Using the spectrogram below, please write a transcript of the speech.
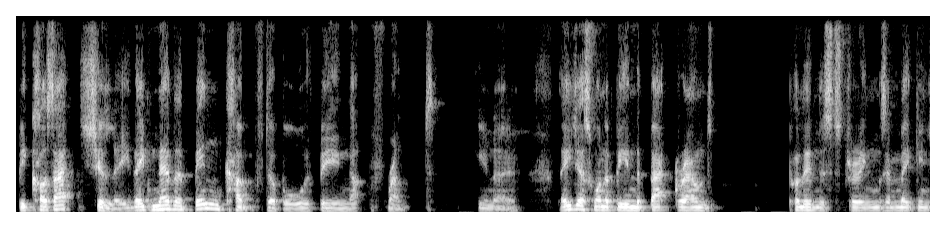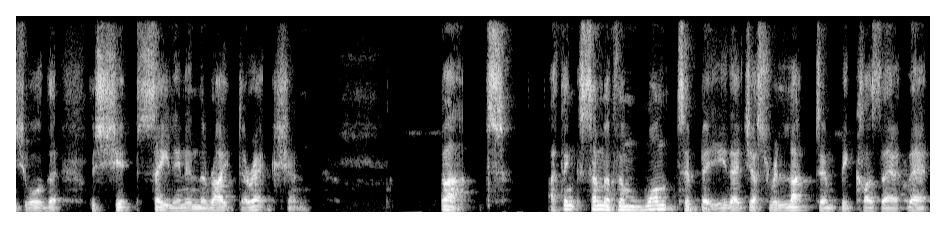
because actually they've never been comfortable with being up front. You know, they just want to be in the background, pulling the strings and making sure that the ship's sailing in the right direction. But I think some of them want to be, they're just reluctant because they're they're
